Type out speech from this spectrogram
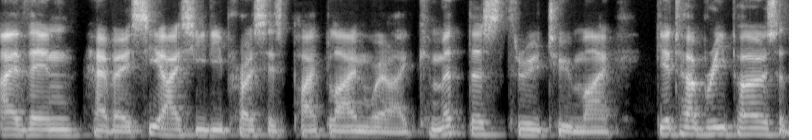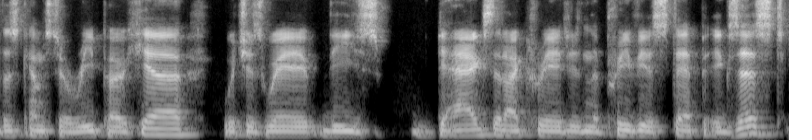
I then have a CI/CD process pipeline where I commit this through to my GitHub repo. So this comes to a repo here, which is where these DAGs that I created in the previous step exist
